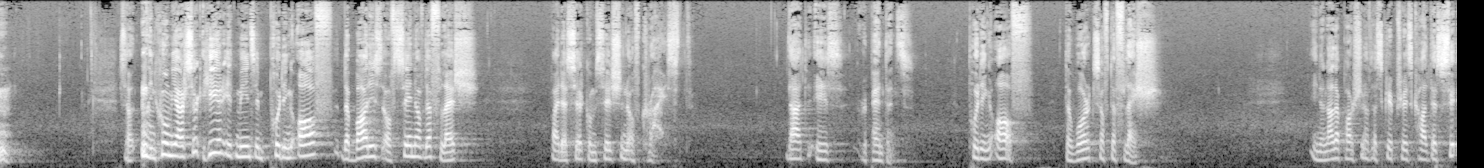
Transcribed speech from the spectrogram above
so, in whom you are here, it means in putting off the bodies of sin of the flesh by the circumcision of Christ. That is repentance, putting off the works of the flesh in another portion of the scripture it's called the,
